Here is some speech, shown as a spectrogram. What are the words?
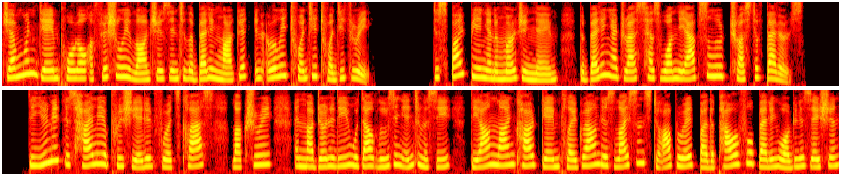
Gemwin Game Portal officially launches into the betting market in early 2023. Despite being an emerging name, the betting address has won the absolute trust of bettors. The unit is highly appreciated for its class, luxury, and modernity without losing intimacy. The online card game playground is licensed to operate by the powerful betting organization,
